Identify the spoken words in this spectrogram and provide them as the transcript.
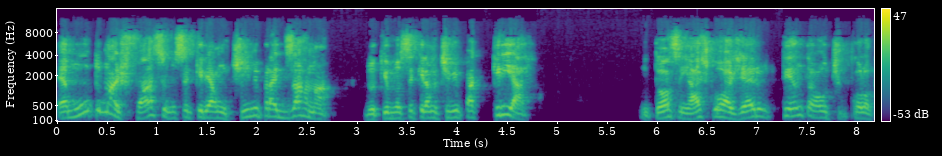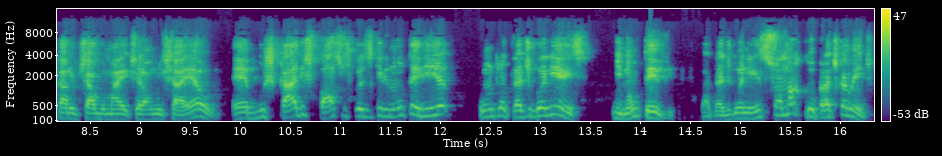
É muito mais fácil você criar um time para desarmar do que você criar um time para criar. Então, assim, acho que o Rogério tenta, ao colocar o Thiago Maia e tirar o Michael, é buscar espaços, coisas que ele não teria contra o Atlético Goianiense. E não teve. O Atlético Goianiense só marcou praticamente.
